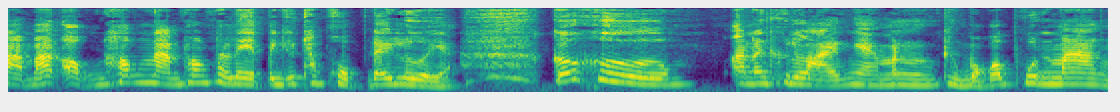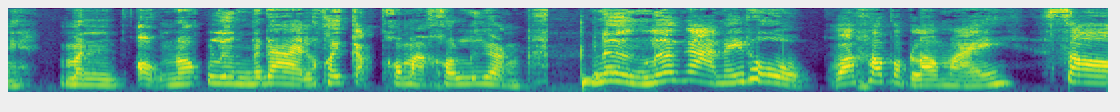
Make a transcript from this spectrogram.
สามารถออกท่องน้ำท่องทะเลไปยุทธภพได้เลยอะก็คือ อันนั้นคือไลฟ์ไงมันถึงบอกว่าพูดมากไงมันออกนอกเรื่องก็ได้ แล้วค่อยกลับเข้ามาเข้าเรื่องหนึ่งเลือกงานให้ถูกว่าเข้ากับเราไหมสอ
